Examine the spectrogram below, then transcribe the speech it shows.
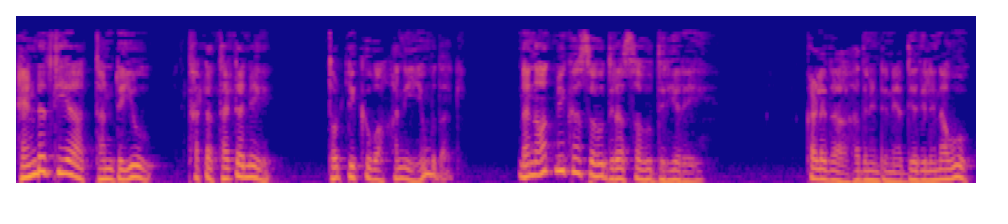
ಹೆಂಡತಿಯ ತಂಟೆಯು ಥಟ ಥಟನೆ ತೊಟ್ಟಿಕ್ಕುವ ಹನಿ ಎಂಬುದಾಗಿ. ನನ್ನ ಆತ್ಮಿಕ ಸಹೋದರ ಸಹೋದರಿಯರೇ, ಕಳೆದ ಹದಿನೆಂಟನೇ ಅಧ್ಯಾಯದಲ್ಲಿ ನಾವು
